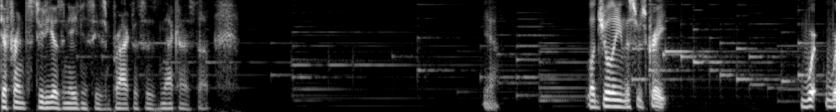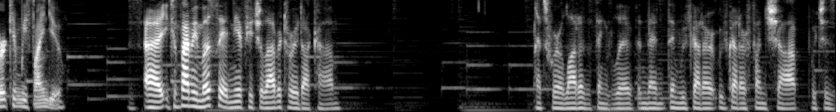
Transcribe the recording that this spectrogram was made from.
different studios and agencies and practices and that kind of stuff. Yeah. Well, Julian, this was great. Where where can we find you? Uh, you can find me mostly at nearfuturelaboratory.com. That's where a lot of the things live, and then then we've got our we've got our fun shop, which is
